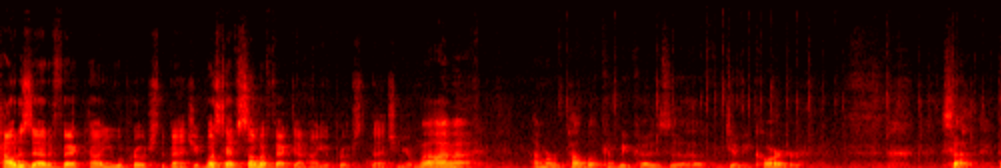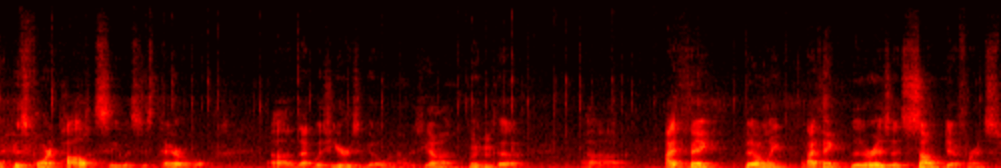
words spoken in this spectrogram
how does that affect how you approach the bench? It must have some effect on how you approach the bench in your. Well, I'm a, I'm a Republican because of Jimmy Carter. So his foreign policy was just terrible. Uh, that was years ago when I was young. But Mhm. uh, uh, I think the only, I think there is a, some difference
